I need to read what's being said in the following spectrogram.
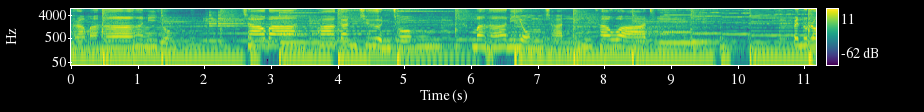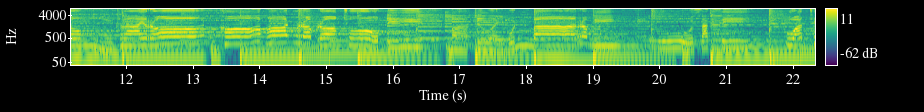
พระมหานิยม ชาวบ้านพากันชื่นชม มหานิยมฉันทวาที เป็นร่มคลายร้อน ขอพรรับรองโชคดี มากด้วยบุญบารมีผู้ศักดิ์ศรีวัดเท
